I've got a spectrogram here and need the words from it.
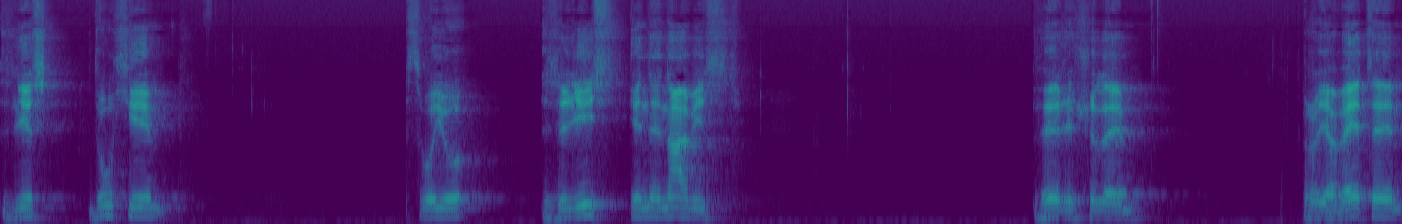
Злі с- духи свою злість і ненависть вирішили проявити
